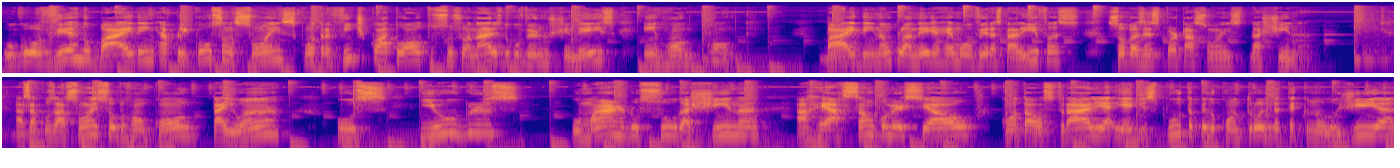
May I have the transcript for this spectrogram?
o governo Biden aplicou sanções contra 24 altos funcionários do governo chinês em Hong Kong. Biden não planeja remover as tarifas sobre as exportações da China. As acusações sobre Hong Kong, Taiwan, os Uyghurs, o Mar do Sul da China, a reação comercial contra a Austrália e a disputa pelo controle da tecnologia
